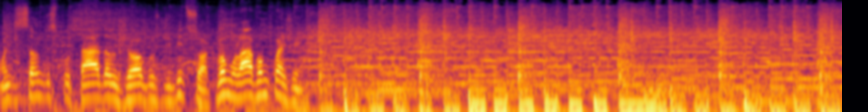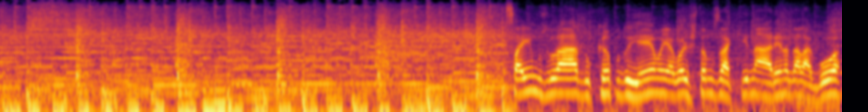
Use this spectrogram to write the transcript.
onde são disputados os jogos de beach soccer. Vamos lá, vamos com a gente. Saímos lá do campo do Iema e agora estamos aqui na Arena da Lagoa,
